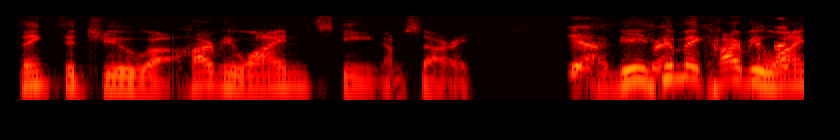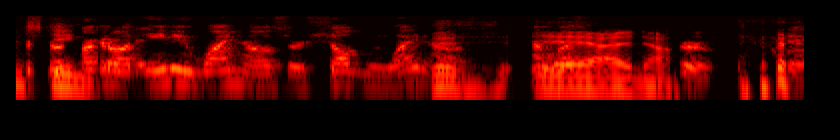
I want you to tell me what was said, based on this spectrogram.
think that you uh, Harvey Weinstein, I'm sorry, yeah, if you right. could make Harvey I thought you were Weinstein. talking about Amy Winehouse or Sheldon Whitehouse. Yeah, I know. Okay.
